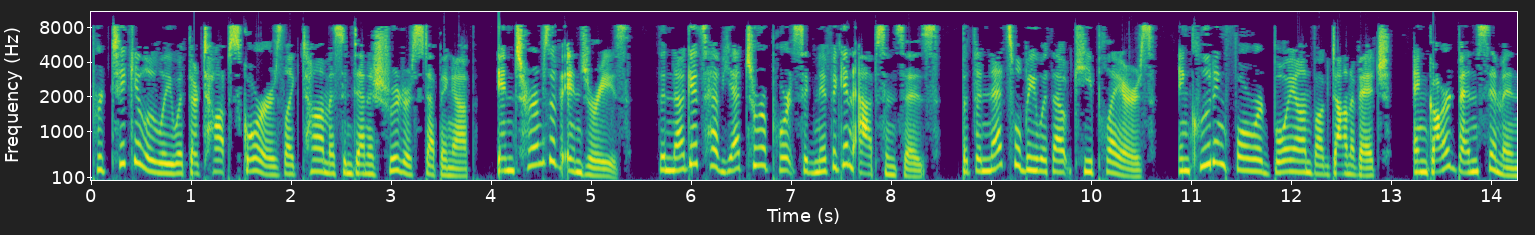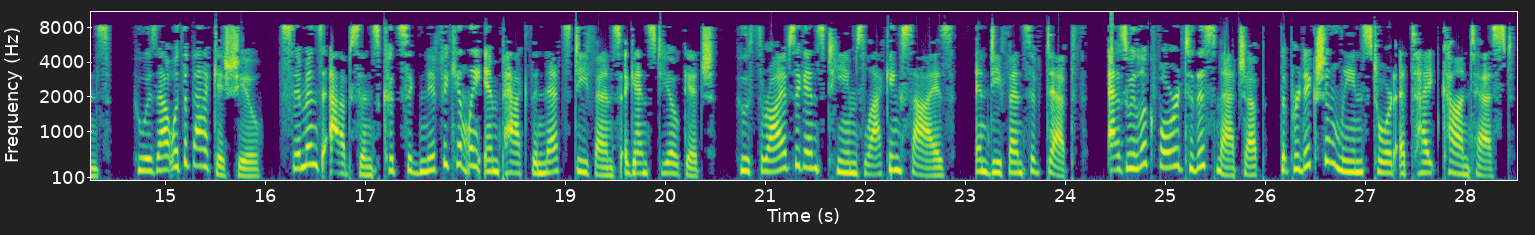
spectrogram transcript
particularly with their top scorers like Thomas and Dennis Schroeder stepping up. In terms of injuries, the Nuggets have yet to report significant absences, but the Nets will be without key players, including forward Bojan Bogdanovich and guard Ben Simmons, who is out with a back issue. Simmons' absence could significantly impact the Nets' defense against Jokic, who thrives against teams lacking size and defensive depth. As we look forward to this matchup, the prediction leans toward a tight contest,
